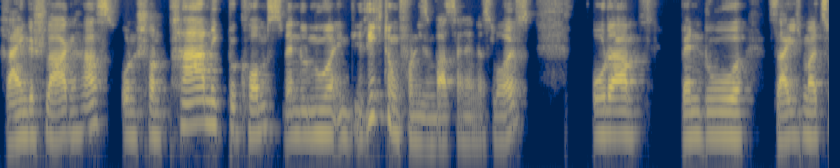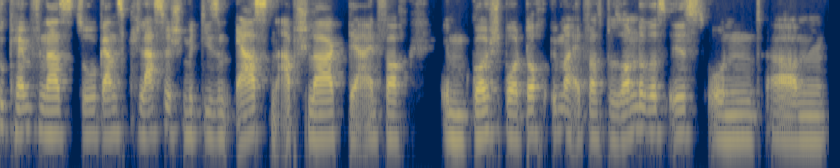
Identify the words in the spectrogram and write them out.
reingeschlagen hast und schon Panik bekommst, wenn du nur in die Richtung von diesem Wasserhindernis läufst. Oder wenn du, sage ich mal, zu kämpfen hast, so ganz klassisch mit diesem ersten Abschlag, der einfach im Golfsport doch immer etwas Besonderes ist und ähm,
